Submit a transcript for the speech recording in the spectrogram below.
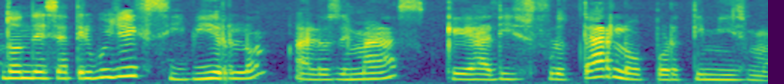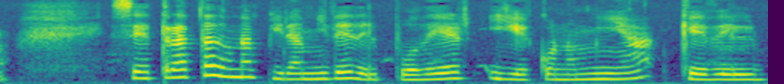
donde se atribuye exhibirlo a los demás que a disfrutarlo por ti mismo. Se trata de una pirámide del poder y economía que del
